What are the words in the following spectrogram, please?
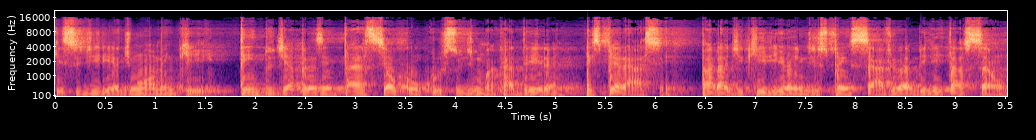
Que se diria de um homem que, tendo de apresentar-se ao concurso de uma cadeira, esperasse, para adquirir a indispensável habilitação,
